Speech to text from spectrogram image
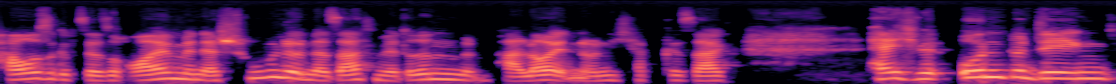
Pause gibt es ja so Räume in der Schule und da saßen wir drin mit ein paar Leuten und ich habe gesagt, hey, ich will unbedingt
